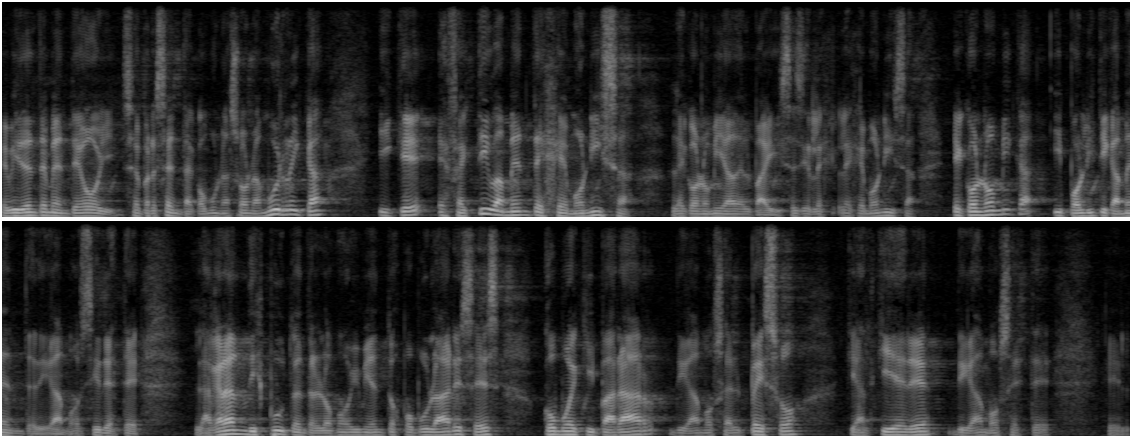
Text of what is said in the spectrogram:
evidentemente hoy se presenta como una zona muy rica y que efectivamente hegemoniza la economía del país, es decir, le, hegemoniza económica y políticamente, digamos. Es decir, este, la gran disputa entre los movimientos populares es cómo equiparar, digamos, el peso que adquiere, digamos, este, el,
